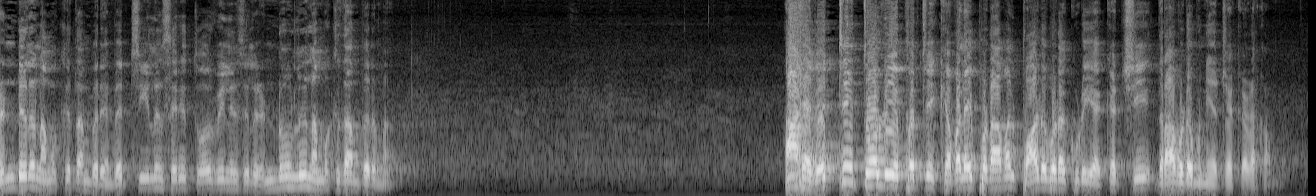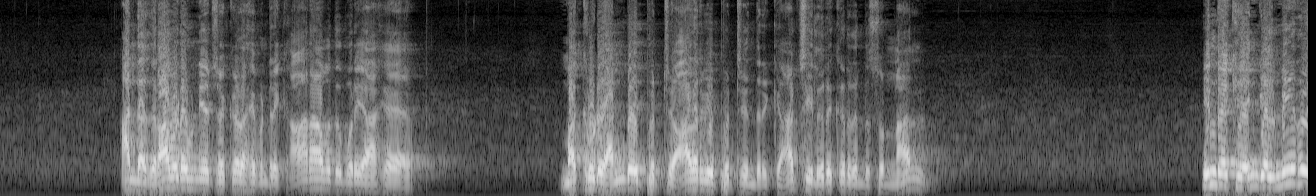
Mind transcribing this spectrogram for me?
ரெண்டுல நமக்கு தான் பெருமை. வெற்றியிலும் சரி தோல்வியிலும் சரி ரெண்டும் நமக்கு தான் பெருமை. ஆக வெற்றி தோல்வியை பற்றி கவலைப்படாமல் பாடுபடக்கூடிய கட்சி திராவிட முன்னேற்ற கழகம். அந்த திராவிட முன்னேற்ற கழகம் இன்றைக்கு ஆறாவது முறையாக மக்களுடைய அன்பை பெற்று ஆதரவை பெற்று இன்றைக்கு ஆட்சியில் இருக்கிறது என்று சொன்னால் இன்றைக்கு எங்கள் மீது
